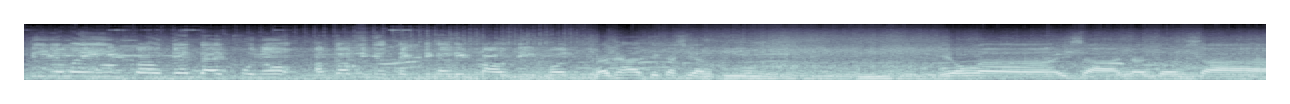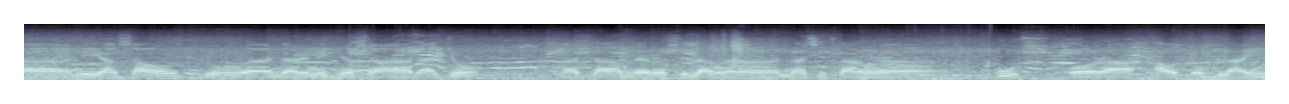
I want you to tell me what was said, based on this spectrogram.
Hindi nyo may impound yan dahil puno. Ang gawin nyo, technical impounding kon. Naghati kasi ang team. Yung ah, isa nandun sa Nia South, yung ah, narinig nyo sa radyo. At ah, meron silang ah, nasitang ah, bus or ah, out of line.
